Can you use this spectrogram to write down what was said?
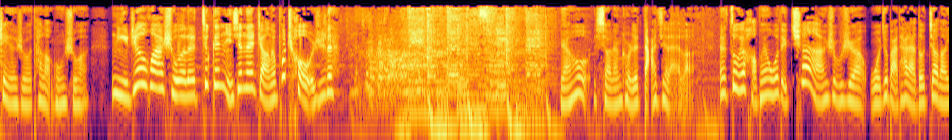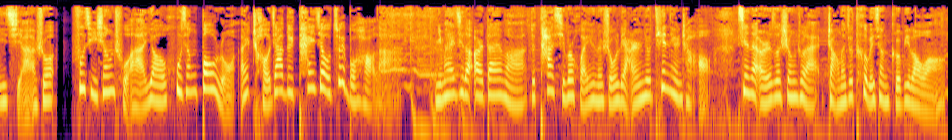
这个时候，她老公说：“你这话说的就跟你现在长得不丑似的。”然后小两口就打起来了。那作为好朋友，我得劝啊，是不是？我就把他俩都叫到一起啊，说夫妻相处啊要互相包容。哎，吵架对胎教最不好了。你们还记得二呆吗？就他媳妇儿怀孕的时候，俩人就天天吵。现在儿子生出来，长得就特别像隔壁老王。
